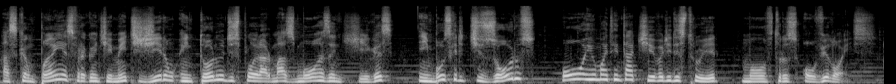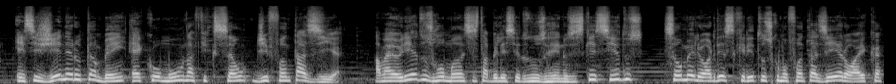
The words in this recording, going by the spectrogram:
As campanhas frequentemente giram em torno de explorar masmorras antigas em busca de tesouros ou em uma tentativa de destruir monstros ou vilões. Esse gênero também é comum na ficção de fantasia. A maioria dos romances estabelecidos nos Reinos Esquecidos são melhor descritos como fantasia heróica,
